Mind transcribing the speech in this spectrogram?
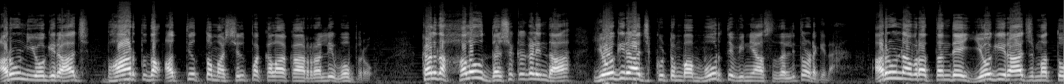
ಅರುಣ್ ಯೋಗಿರಾಜ್ ಭಾರತದ ಅತ್ಯುತ್ತಮ ಶಿಲ್ಪಕಲಾಕಾರರಲ್ಲಿ ಒಬ್ಬರು ಕಳೆದ ಹಲವು ದಶಕಗಳಿಂದ ಯೋಗಿರಾಜ್ ಕುಟುಂಬ ಮೂರ್ತಿ ವಿನ್ಯಾಸದಲ್ಲಿ ತೊಡಗಿದೆ. ಅರುಣ್ ಅವರ ತಂದೆ ಯೋಗಿರಾಜ್ ಮತ್ತು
